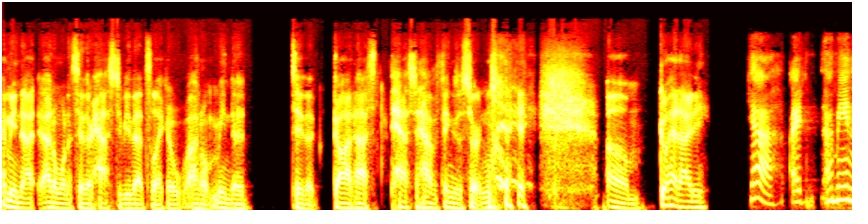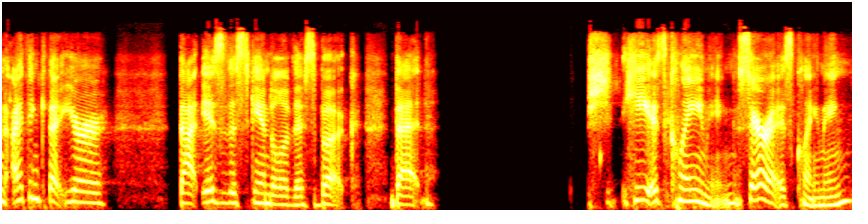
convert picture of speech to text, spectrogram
I mean i, I don't want to say there has to be that's like a i don't mean to say that god has has to have things a certain way. Um go ahead heidi yeah i i mean i think that you're that is the scandal of this book that she, he is claiming sarah is claiming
